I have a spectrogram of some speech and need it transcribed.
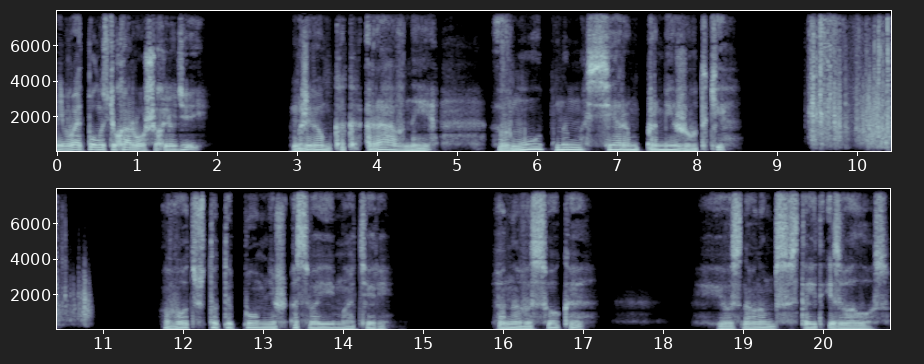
не бывает полностью хороших людей. Мы живем как равные в мутном сером промежутке. Вот что ты помнишь о своей матери. Она высокая и в основном состоит из волос.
